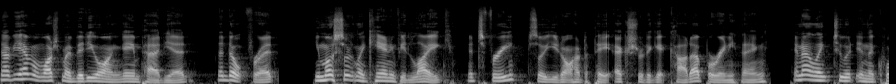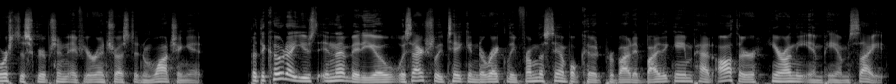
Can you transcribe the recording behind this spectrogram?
Now if you haven't watched my video on Gamepad yet, then don't fret. You most certainly can if you'd like. It's free, so you don't have to pay extra to get caught up or anything, and I link to it in the course description if you're interested in watching it. But the code I used in that video was actually taken directly from the sample code provided by the Gamepad author here on the NPM site.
